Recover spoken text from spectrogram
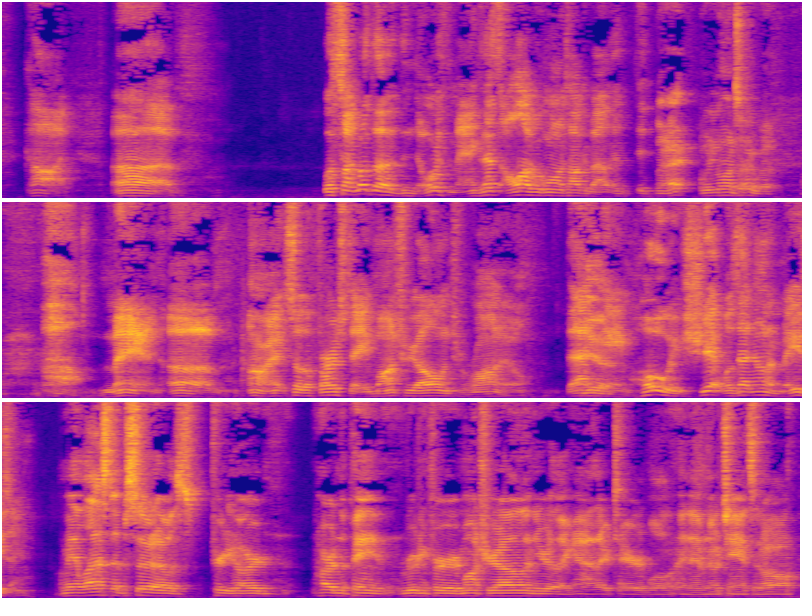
God. Uh, let's talk about the, the North, man, that's all I would want to talk about. It, it, All right, what do you want to talk about? Oh man. Um. All right. So the first day, Montreal and Toronto. That Yeah. game. Holy shit! Was that not amazing? I mean, last episode I was pretty hard, hard in the paint, rooting for Montreal, and you're like, ah, they're terrible and have no chance at all.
